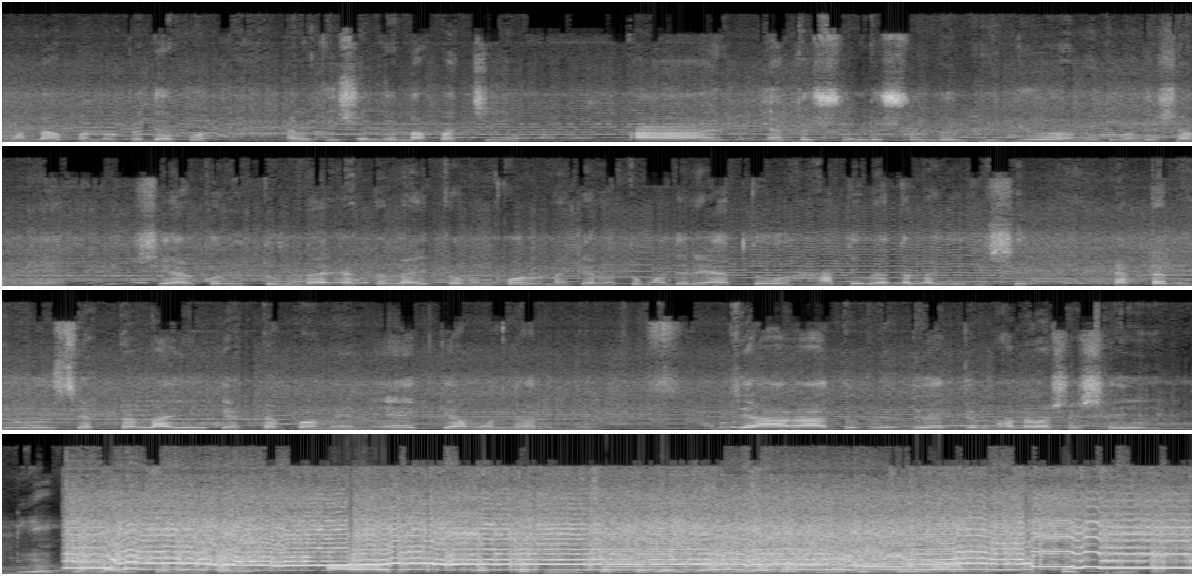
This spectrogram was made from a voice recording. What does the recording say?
আমার লাফানোটা, দেখো। আমি কী সুন্দর লাফাচ্ছি। আর এত সুন্দর সুন্দর ভিডিও আমি তোমাদের সামনে শেয়ার করি। তোমরা একটা লাইক কমেন্ট করো না কেন? তোমাদের এত হাতে ব্যথা লাগে কিসে? একটা ভিউজ একটা লাইক একটা কমেন্ট এ কেমন ধরনের? যারা দুটো, দু একজন ভালোবাসে, সেই দু একজন লাইক কমেন্ট করে। আর একটা জিনিস, একটা লাইক আমি অবশ্যই করতে আমি কী করছি এখানে।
